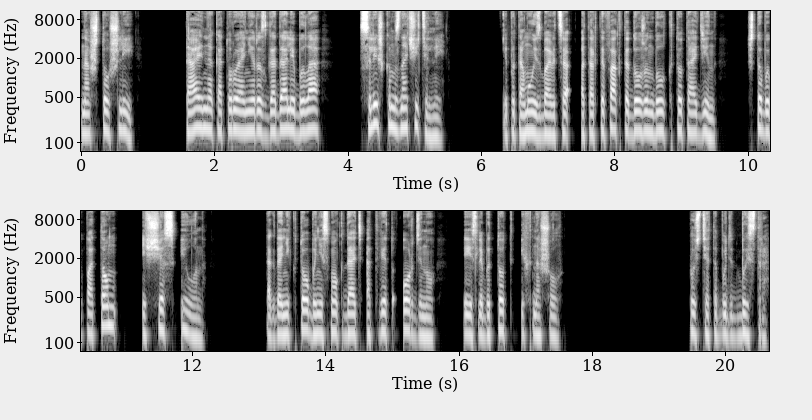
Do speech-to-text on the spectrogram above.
на что шли. Тайна, которую они разгадали, была слишком значительной и потому избавиться от артефакта должен был кто-то один, чтобы потом исчез и он. Тогда никто бы не смог дать ответ Ордену, если бы тот их нашел. Пусть это будет быстро.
